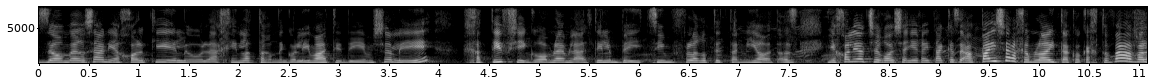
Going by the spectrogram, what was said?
זה אומר שאני יכול כאילו להכין לתרנגולים העתידיים שלי חטיף שיגרום להם להטיל ביצים פלרטטניות. אז יכול להיות שראש העיר הייתה כזה, הפאי שלכם לא הייתה כל כך טובה, אבל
